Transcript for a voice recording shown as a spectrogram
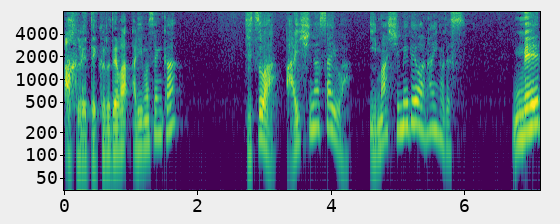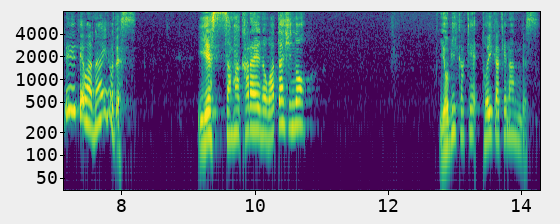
溢れてくるではありませんか？実は愛しなさいは戒めではないのです。命令ではないのです。イエス様からへの私の呼びかけ問いかけなんです。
